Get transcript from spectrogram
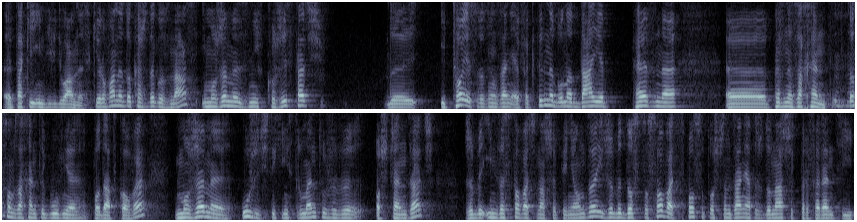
e, takie indywidualne, skierowane do każdego z nas i możemy z nich korzystać Y, I to jest rozwiązanie efektywne, bo ono daje pewne, e, pewne zachęty. I to są zachęty głównie podatkowe. Możemy użyć tych instrumentów, żeby oszczędzać, żeby inwestować nasze pieniądze i żeby dostosować sposób oszczędzania też do naszych preferencji,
